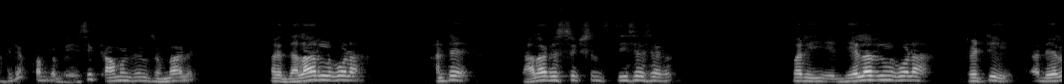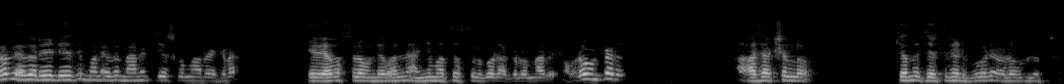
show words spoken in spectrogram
అందుకే కొంత బేసిక్ కామన్ సెన్స్ ఉండాలి. మరి దళారులు కూడా అంటే చాలా రెస్ట్రిక్షన్స్ తీసేశారు. మరి డీలర్లను కూడా పెట్టి ఆ డీలర్ ఏదో రేట్ వేసి మనం ఏదో మేనేజ్ చేసుకున్నారు ఇక్కడ. ఏ వ్యవస్థలో ఉండే వాళ్ళని అన్ని మతస్థులు కూడా అక్కడ ఉన్నారు. ఎవడో ఉంటాడు. ఆ సెక్షన్లో కింద చర్చ నడిపోయాడు ఎవడో ఉండొచ్చు.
